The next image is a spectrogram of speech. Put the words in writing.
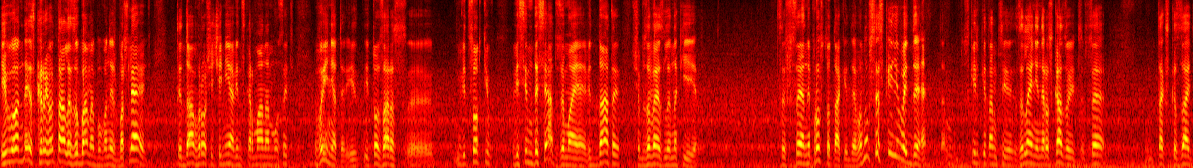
І вони скриготали зубами, бо вони ж башляють. Ти дав гроші чи ні, а він з кармана мусить вийняти. І, і то зараз е, відсотків 80 вже має віддати, щоб завезли на Київ. Це ж все не просто так іде, воно все з Києва йде. Там, скільки там ці зелені не розказують, це все, так сказати,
